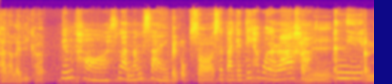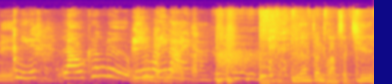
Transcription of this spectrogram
ทานอะไรดีครับ งั้นขอสลัดน้ำใส เป็ดอบซอส สปาเกตตี้คาโบนาร่าค่ะ อันนี้อันนี้ อันนี้อันนี้ด้วยค่ะ แล้วเครื่องดื่ม Being บ Body ริไล Line ค่ะ เริ่มต้นความสดชื่น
